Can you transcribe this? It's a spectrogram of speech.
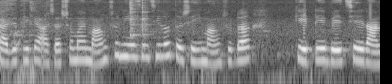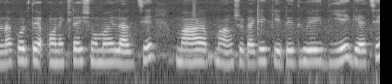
কাজে থেকে আসার সময় মাংস নিয়ে এসেছিল, তো সেই মাংসটা কেটে বেছে রান্না করতে অনেকটাই সময় লাগছে। মা মাংসটাকে কেটে ধুয়ে দিয়ে গেছে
